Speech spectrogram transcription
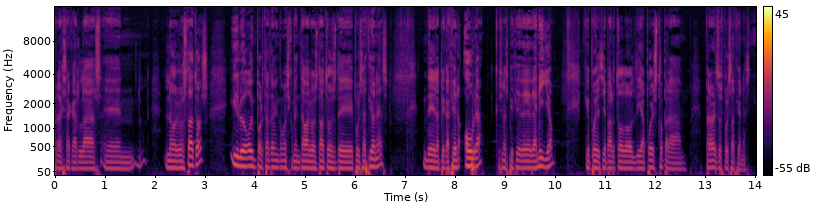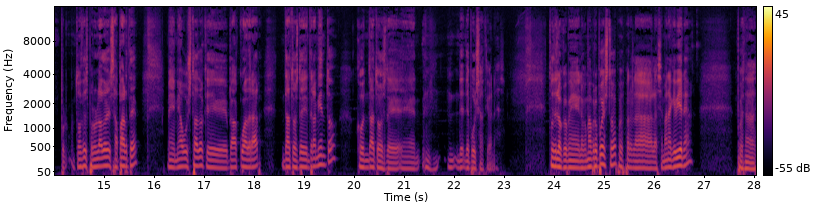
para sacarlas en los, datos y luego importar también, como os comentaba, los datos de pulsaciones de la aplicación Oura, que es una especie de, anillo que puedes llevar todo el día puesto para, para ver tus pulsaciones. Entonces, por un lado, esa parte me, ha gustado que va a cuadrar datos de entrenamiento con datos de, de, de pulsaciones. Entonces, lo que, me, lo que me ha propuesto pues para la, la semana que viene pues nada,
